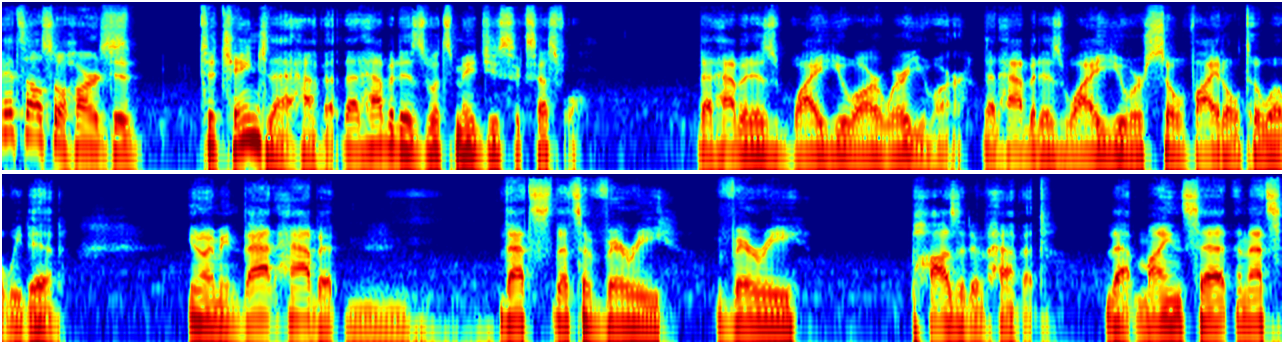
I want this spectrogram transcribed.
It's also hard to to change that habit. That habit is what's made you successful. That habit is why you are where you are. That habit is why you were so vital to what we did. You know what I mean? That habit that's that's a very very positive habit. That mindset and that's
